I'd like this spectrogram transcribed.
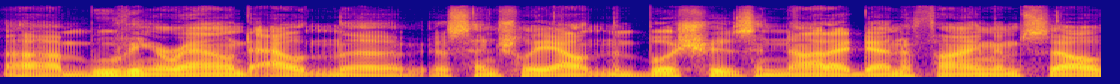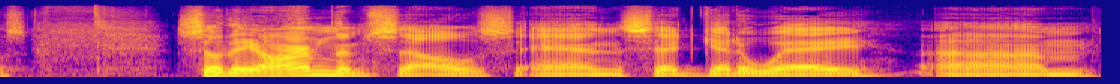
uh, moving around out in the essentially out in the bushes and not identifying themselves. So they armed themselves and said, "Get away." Um,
